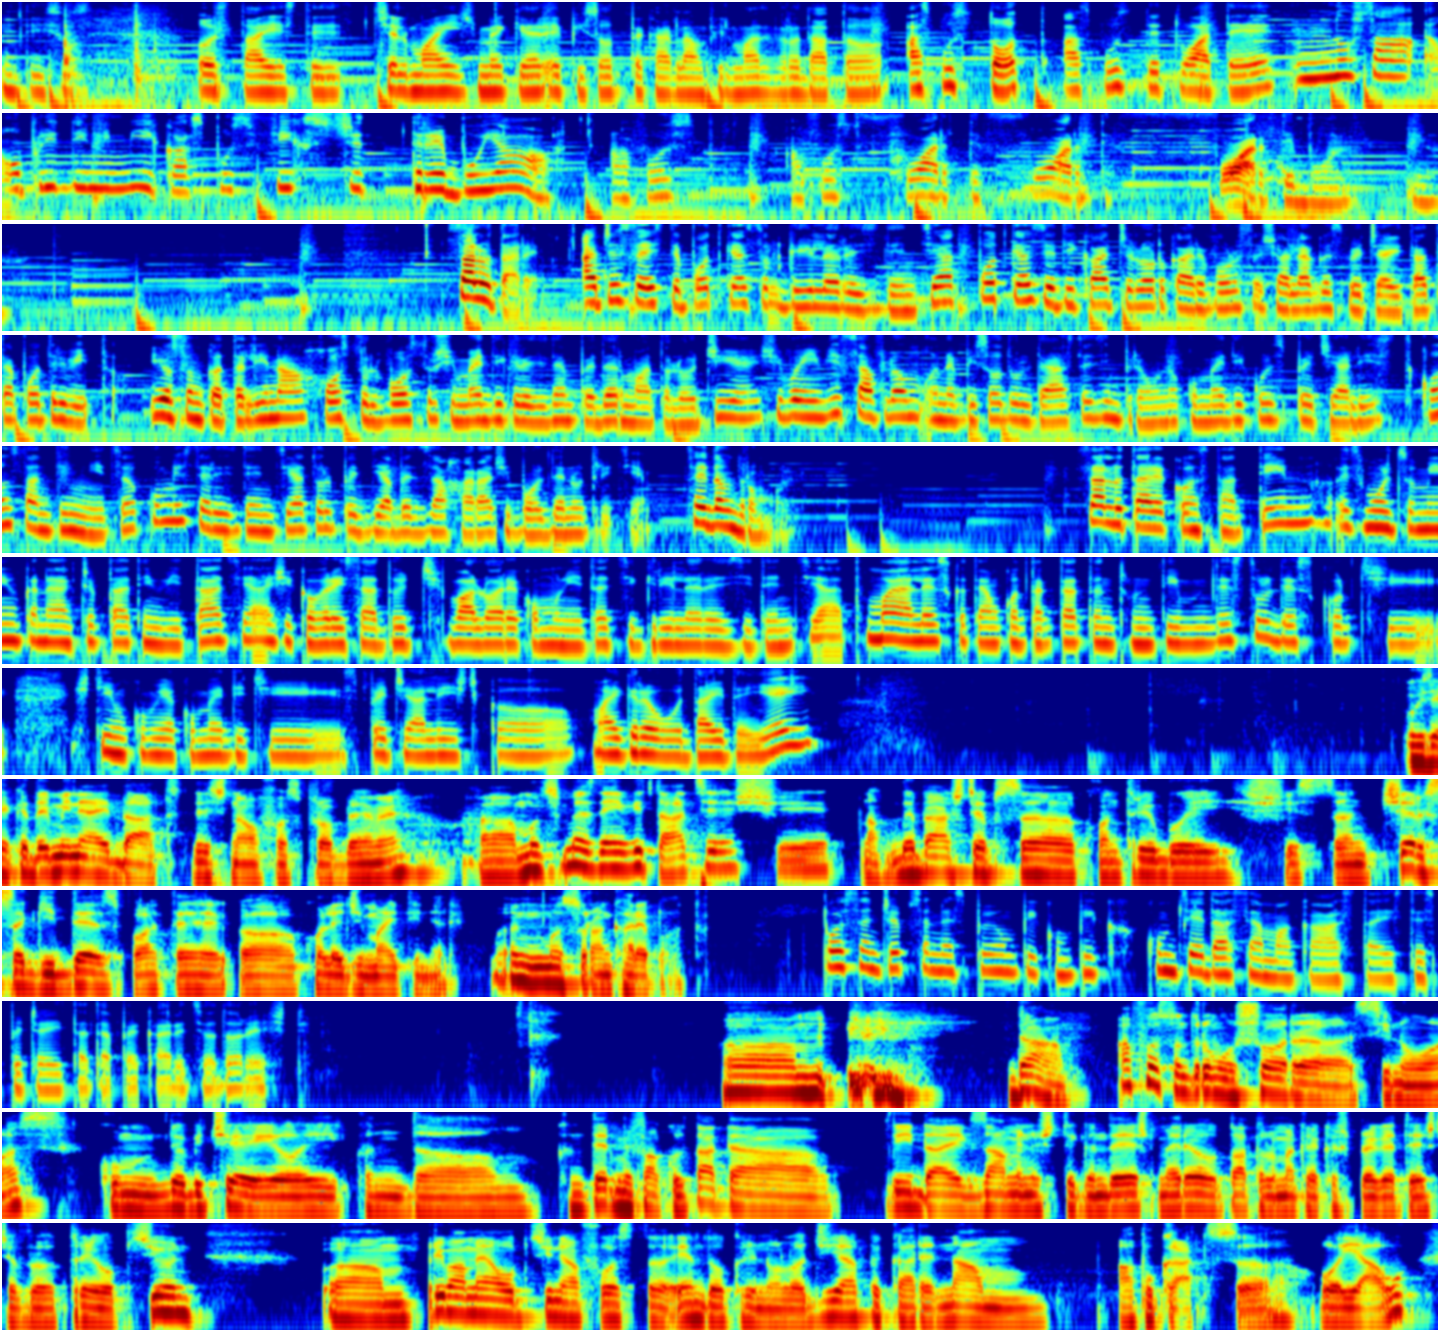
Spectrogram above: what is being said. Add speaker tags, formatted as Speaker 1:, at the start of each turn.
Speaker 1: Sfinte Iisus. Ăsta este cel mai șmecher episod pe care l-am filmat vreodată. A spus tot, a spus de toate. Nu s-a oprit din nimic, a spus fix ce trebuia. A fost, a fost foarte, foarte, foarte bun. Salutare! Acesta este podcastul Grile Rezidențiat, podcast dedicat celor care vor să-și aleagă specialitatea potrivită. Eu sunt Cătălina, hostul vostru și medic rezident pe dermatologie și vă invit să aflăm în episodul de astăzi împreună cu medicul specialist Constantin Niță cum este rezidențiatul pe diabet zaharat și bol de nutriție. Să-i dăm drumul! Salutare Constantin, îți mulțumim că ne-ai acceptat invitația și că vrei să aduci valoare comunității Grile Rezidențiat, mai ales că te-am contactat într-un timp destul de scurt și știm cum e cu medicii specialiști că mai greu dai de ei.
Speaker 2: Uite că de mine ai dat, deci n-au fost probleme. Uh, mulțumesc de invitație și na, de aștept să contribui și să încerc să ghidez poate uh, colegii mai tineri, în măsura în care pot.
Speaker 1: Poți să încep să ne spui un pic, un pic, cum ți-ai dat seama că asta este specialitatea pe care ți-o dorești?
Speaker 2: Um, da, a fost un drum ușor uh, sinuos, cum de obicei eu, când, uh, când termin facultatea, vii da examenul și te gândești mereu, toată lumea cred că își pregătește vreo trei opțiuni. Um, prima mea opțiune a fost endocrinologia, pe care n-am apucat să o iau.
